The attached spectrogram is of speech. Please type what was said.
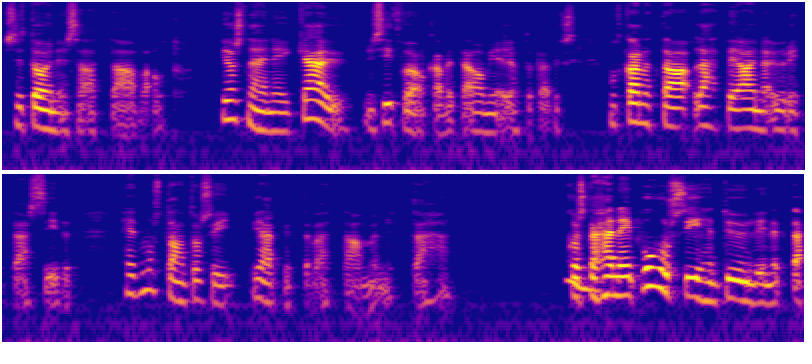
se toinen saattaa avautua. Jos näin ei käy, niin sit voi alkaa vetää omia johtopäätöksiä. Mutta kannattaa lähteä aina yrittää siitä, että hei, musta on tosi järkyttävää, että tämä on mennyt tähän. Koska mm. hän ei puhu siihen tyyliin, että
